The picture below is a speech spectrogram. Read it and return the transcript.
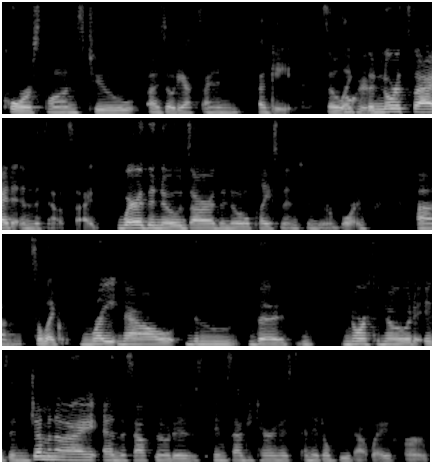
corresponds to a zodiac sign a gate so like Okay. the north side and the south side where the nodes are the nodal placements when you were born um, so like right now the the north node is in gemini and the south node is in sagittarius and it'll be that way for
